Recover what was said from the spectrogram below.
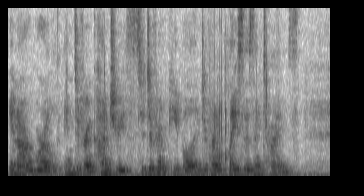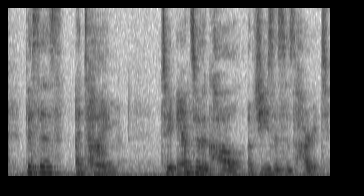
in our world, in different countries, to different people, in different places and times. This is a time to answer the call of Jesus' heart.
